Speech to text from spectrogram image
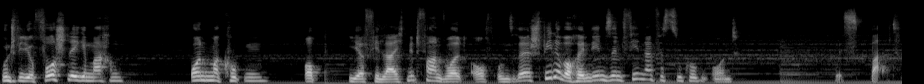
Wunschvideo-Vorschläge machen und mal gucken, ob ihr vielleicht mitfahren wollt auf unsere Spielewoche. In dem Sinne, vielen Dank fürs Zugucken und bis bald.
